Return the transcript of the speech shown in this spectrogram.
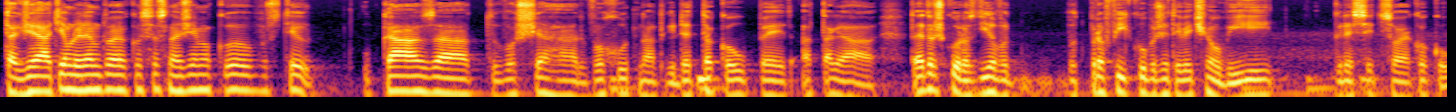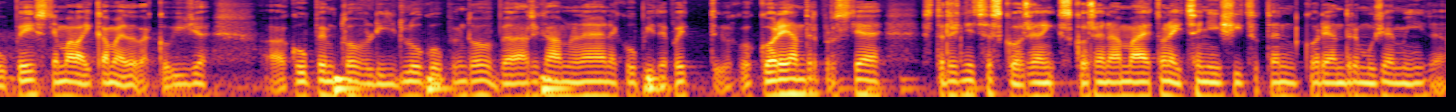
takže já těm lidem to jako se snažím jako prostě ukázat, ošahat, ochutnat, kde to koupit a tak dále. To je trošku rozdíl od, od profíků, protože ty většinou ví, kde si co jako koupí. S těma lajkami je to takový, že koupím to v Lidlu, koupím to v Bela, říkám, ne, nekoupíte. Pojď, jako koriandr prostě z tržnice s, kořen, s kořenama je to nejcennější, co ten koriandr může mít. Jo.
